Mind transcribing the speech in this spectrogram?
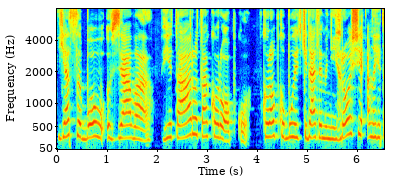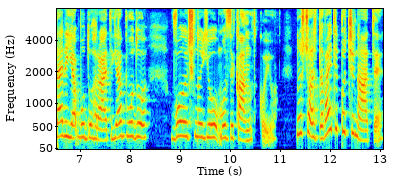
Я з собою взяла гітару та коробку. В коробку будуть кидати мені гроші, а на гітарі я буду грати. Я буду вуличною музиканткою. Ну що ж, давайте починати.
